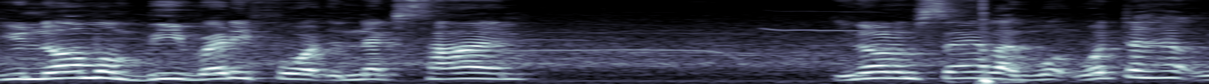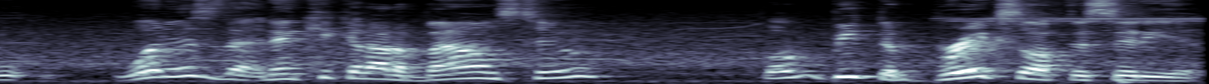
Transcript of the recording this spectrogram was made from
You know I'm gonna be ready for it the next time. You know what I'm saying? Like what what the hell what is that? Then kick it out of bounds too? Well, beat the brakes off this idiot.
